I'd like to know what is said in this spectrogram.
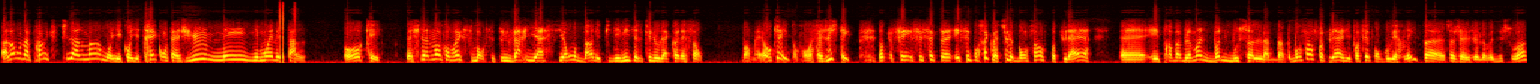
Alors, on apprend que finalement, bon, il, est, il est très contagieux, mais il est moins létal. OK. Ben, finalement, on comprend que c'est bon, c'est une variation dans l'épidémie telle que nous la connaissons. Bon, ben, OK, donc on va s'ajuster. Donc, c'est, c'est, et c'est pour ça que là-dessus, le bon sens populaire, euh, est probablement une bonne boussole là-dedans. Le bon sens populaire, il n'est pas fait pour gouverner, ça, ça je, je le redis souvent.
